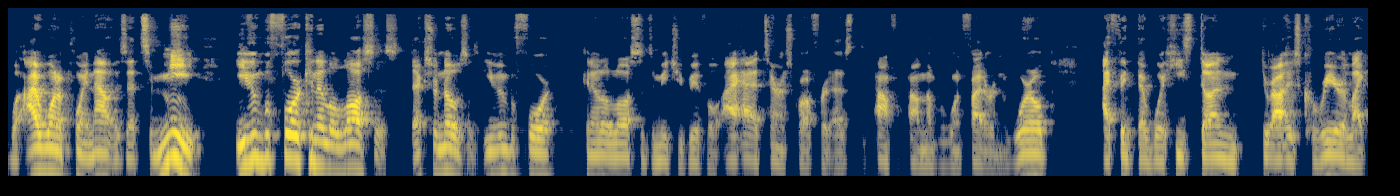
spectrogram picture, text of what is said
What I want to point out is that to me, even before Canelo lost this, Dexter knows this. Even before Canelo lost to Dmitry Bivol, I had Terrence Crawford as the pound for pound number one fighter in the world. I think that what he's done throughout his career, like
